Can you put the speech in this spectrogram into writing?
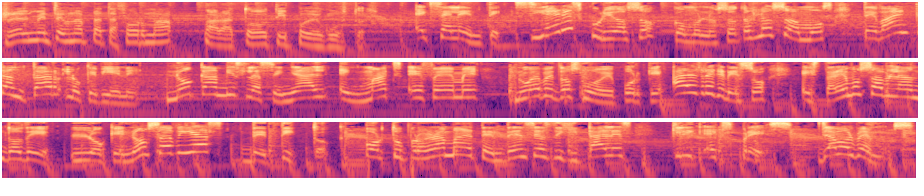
Realmente es una plataforma para todo tipo de gustos. Excelente. Si eres curioso, como nosotros lo somos, te va a encantar lo que viene. No cambies la señal en Max FM 929 porque al regreso estaremos hablando de lo que no sabías de TikTok por tu programa de tendencias digitales Click Express. Ya volvemos.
